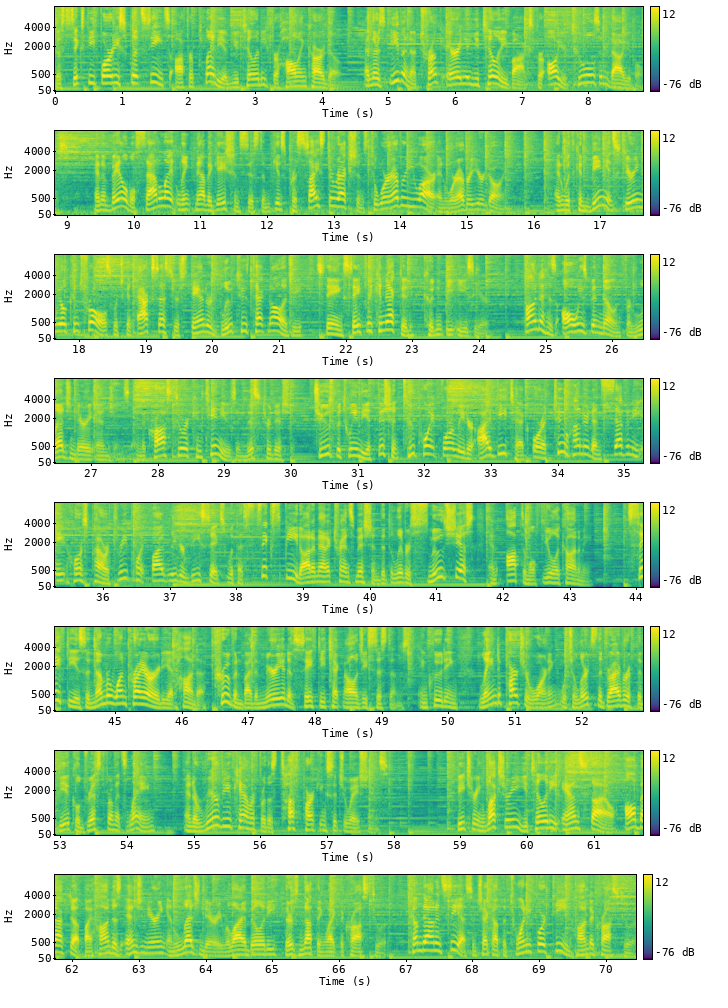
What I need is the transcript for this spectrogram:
The 60-40 split seats offer plenty of utility for hauling cargo. And there's even a trunk area utility box for all your tools and valuables. An available satellite link navigation system gives precise directions to wherever you are and wherever you're going. And with convenient steering wheel controls which can access your standard Bluetooth technology, staying safely connected couldn't be easier. Honda has always been known for legendary engines, and the Crosstour continues in this tradition. Choose between the efficient 2.4-liter i-VTEC or a 278 horsepower 3.5-liter V6 with a 6-speed automatic transmission that delivers smooth shifts and optimal fuel economy. Safety is the number one priority at Honda, proven by the myriad of safety technology systems, including lane departure warning, which alerts the driver if the vehicle drifts from its lane, and a rear view camera for those tough parking situations. Featuring luxury, utility, and style, all backed up by Honda's engineering and legendary reliability, there's nothing like the Crosstour. Come down and see us and check out the 2014 Honda Crosstour.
